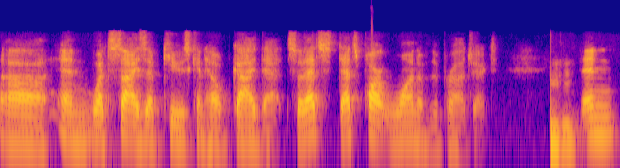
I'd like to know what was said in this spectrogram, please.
uh, and what size up cues can help guide that. So that's that's part one of the project. Mm-hmm. Then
